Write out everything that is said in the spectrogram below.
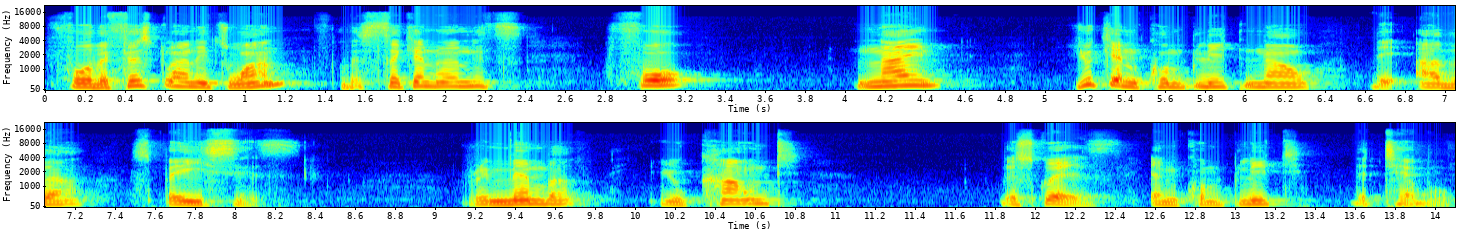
For the first one, it's 1. For the second one, it's 4, 9. You can complete now the other spaces. Remember, you count the squares and complete the table.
